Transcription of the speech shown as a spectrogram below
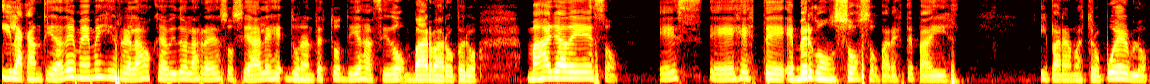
Y la cantidad de memes y relajos que ha habido en las redes sociales durante estos días ha sido bárbaro, pero más allá de eso, es, es, este, es vergonzoso para este país y para nuestro pueblo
